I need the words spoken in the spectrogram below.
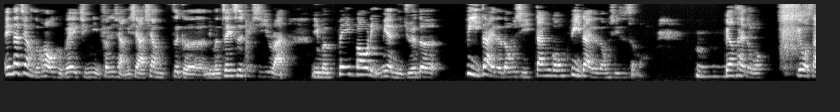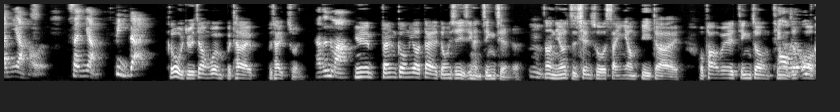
哎，那这样子的话，我可不可以请你分享一下，像这个你们这一次去西软，你们背包里面你觉得必带的东西，单工必带的东西是什么？嗯，不要太多，给我三样好了，三样。必带，可是我觉得这样问不太不太准啊！真的吗？因为单工要带的东西已经很精简了，嗯，那你又只限说三样必带，我怕会不会听众听了之后哦，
